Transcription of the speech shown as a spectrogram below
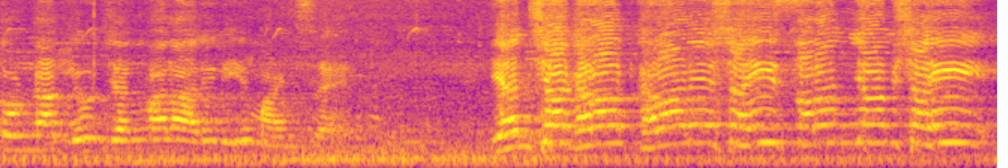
तोंडात घेऊन जन्माला आलेली ही माणसं आहे यांच्या घरात घराणेशाही सरंजामशाही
